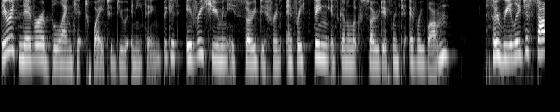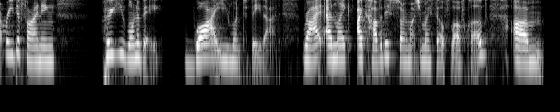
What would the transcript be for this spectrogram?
there is never a blanket way to do anything because every human is so different. Everything is going to look so different to everyone. So, really, just start redefining who you want to be, why you want to be that right? And like i cover this so much in my self-love club. Um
